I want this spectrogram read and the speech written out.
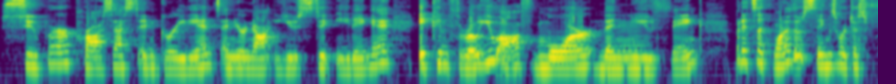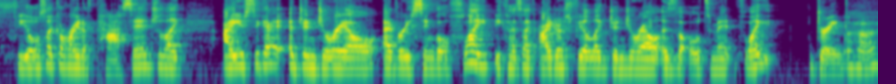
super processed ingredients and you're not used to eating it, it can throw you off more than you think. But it's like one of those things where it just feels like a rite of passage. Like I used to get a ginger ale every single flight because like I just feel like ginger ale is the ultimate flight drink. Uh-huh.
